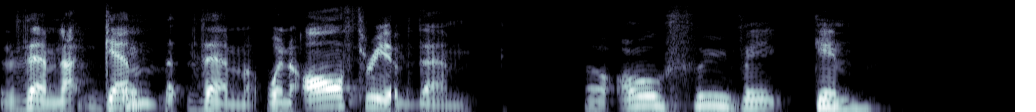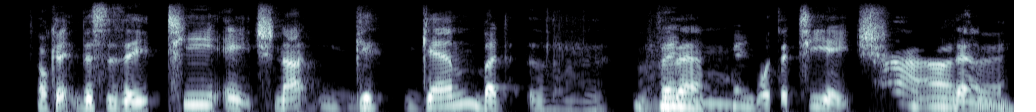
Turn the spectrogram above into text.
them, not gem, but them. When all three of them. Uh, all three the game. Okay, this is a th, not g- gem, but th- them, Them. with a th. Ah, Them. sorry.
